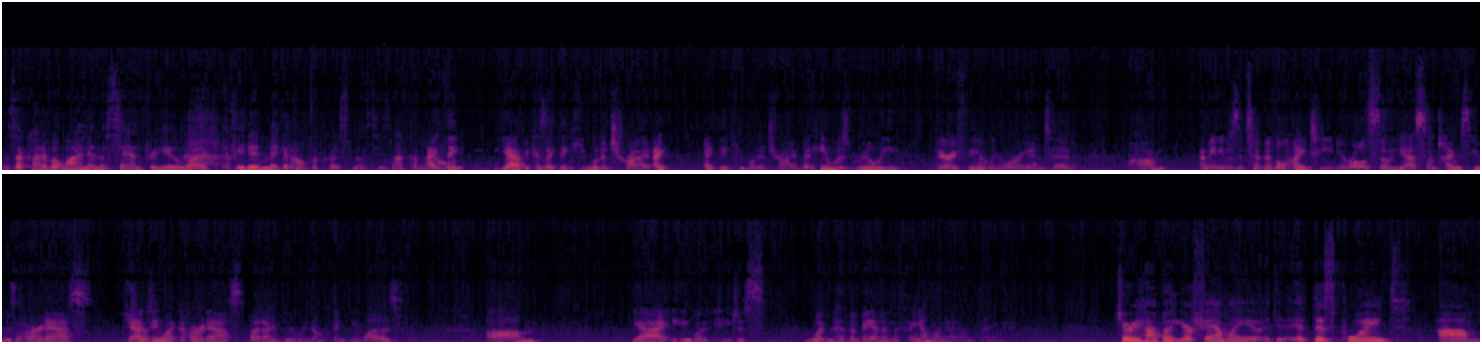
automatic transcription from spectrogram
Was that kind of a line in the sand for you? Like, if he didn't make it home for Christmas, he's not coming I home? think, yeah, because I think he would have tried. I, I think he would have tried. But he was really very family oriented. Um, I mean, he was a typical 19 year old, so yeah, sometimes he was a hard ass, Sure. acting like a hard ass, but I really don't think he was. Um, yeah, he would. He just wouldn't have abandoned the family. I don't think. Jerry, how about your family? At this point, um,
